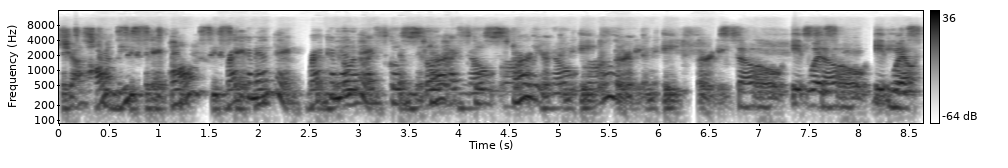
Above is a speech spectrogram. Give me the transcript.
just released its policy recommending recommending high school middle high school start earlier than eight thirty and eight thirty. So it was it was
